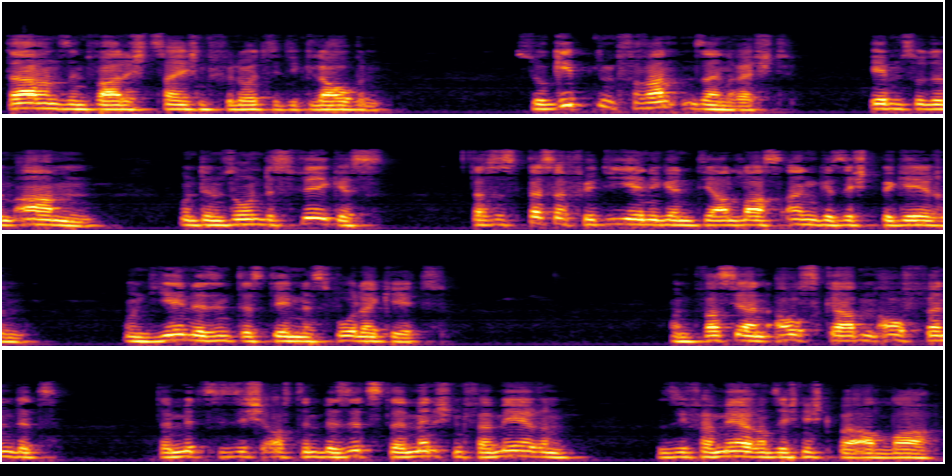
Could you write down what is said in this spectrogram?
Darin sind wahrlich Zeichen für Leute, die glauben. So gibt dem Verwandten sein Recht, ebenso dem Armen und dem Sohn des Weges. Das ist besser für diejenigen, die Allahs Angesicht begehren, und jene sind es, denen es wohlergeht. Und was ihr an Ausgaben aufwendet, damit sie sich aus dem Besitz der Menschen vermehren, sie vermehren sich nicht bei Allah.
